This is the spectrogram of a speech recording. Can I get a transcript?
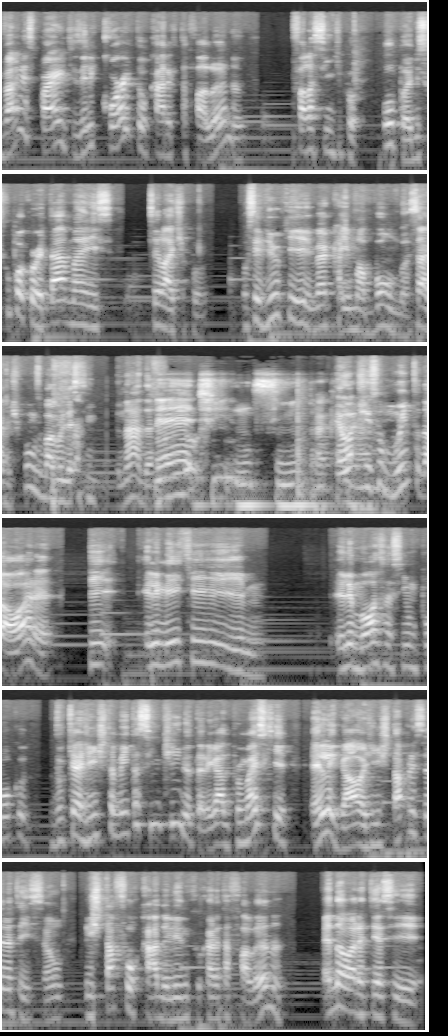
Em várias partes, ele corta o cara que tá falando e fala assim, tipo, opa, desculpa cortar, mas, sei lá, tipo, você viu que vai cair uma bomba, sabe? Tipo uns bagulho assim, do nada. É, Eu- sim, pra caralho. Eu acho isso muito da hora, que ele meio que. Ele mostra, assim, um pouco do que a gente também tá sentindo, tá ligado? Por mais que é legal, a gente tá prestando atenção, a gente tá focado ali no que o cara tá falando, é da hora ter esse.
